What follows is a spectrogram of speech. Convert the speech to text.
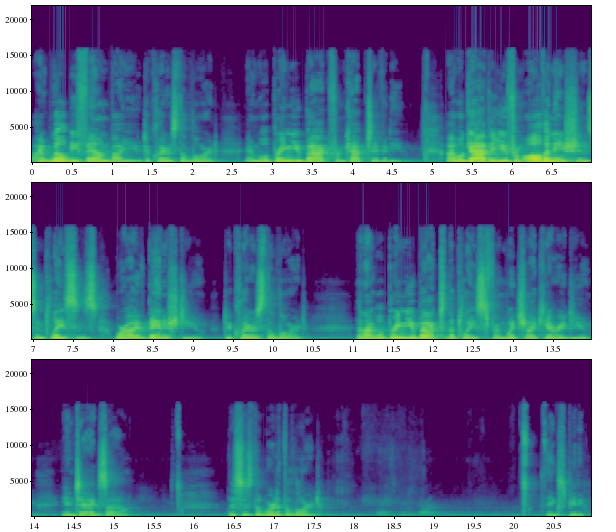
I will be found by you, declares the Lord, and will bring you back from captivity. I will gather you from all the nations and places where I have banished you, declares the Lord and I will bring you back to the place from which I carried you into exile. This is the word of the Lord. Thanks be to God.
